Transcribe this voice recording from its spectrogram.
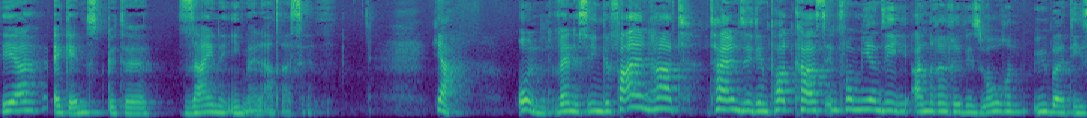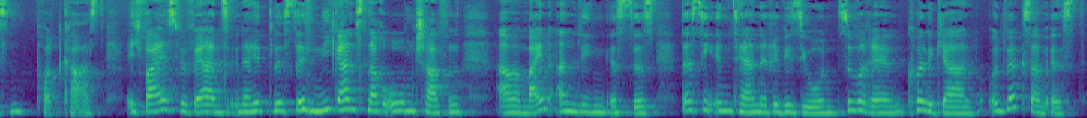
der ergänzt bitte seine E-Mail-Adresse. Ja, und wenn es Ihnen gefallen hat, teilen Sie den Podcast, informieren Sie andere Revisoren über diesen Podcast. Ich weiß, wir werden es in der Hitliste nie ganz nach oben schaffen, aber mein Anliegen ist es, dass die interne Revision souverän, kollegial und wirksam ist.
